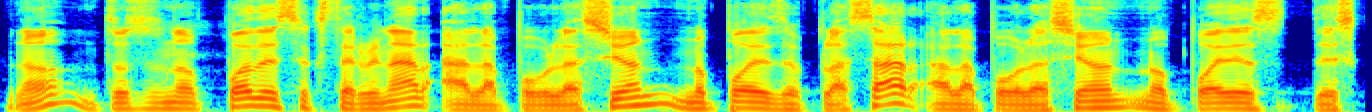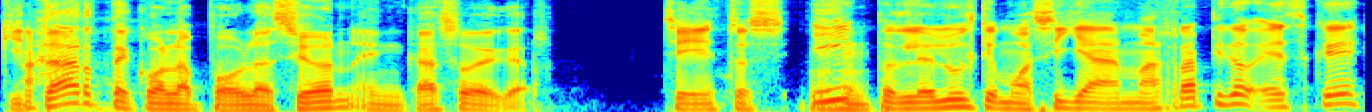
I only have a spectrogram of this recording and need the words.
¿No? Entonces no puedes exterminar a la población, no puedes desplazar a la población, no puedes desquitarte con la población en caso de guerra. Sí, entonces. Y Ujú. pues el último, así ya más rápido, es que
